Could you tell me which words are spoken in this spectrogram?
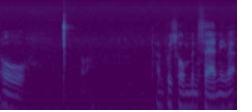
โอ้ ท่านผู้ ชมเป็นแสนอีกแล้ว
